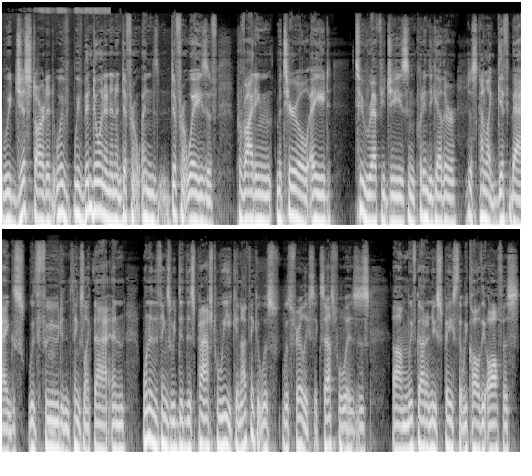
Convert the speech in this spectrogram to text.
we just started, we've we've been doing it in a different in different ways of providing material aid to refugees and putting together just kind of like gift bags with food and things like that. And one of the things we did this past week, and I think it was was fairly successful, mm-hmm. is is um, we've got a new space that we call the office,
